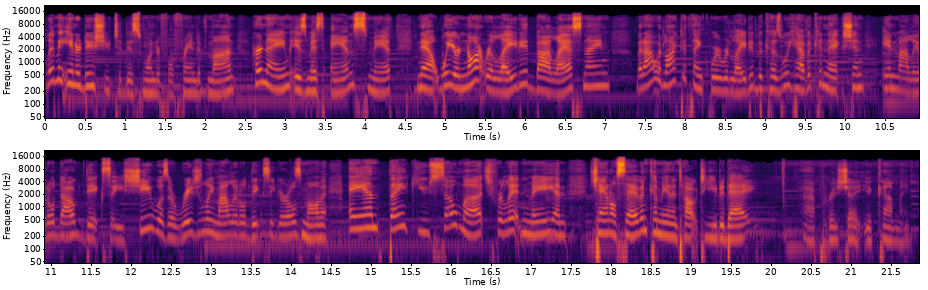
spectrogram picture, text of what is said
Let me introduce you to this wonderful friend of mine. Her name is Miss Ann Smith. Now, we are not related by last name, but I would like to think we're related because we have a connection in my little dog Dixie. She was originally my little Dixie girl's mama. And thank you so much for letting me and Channel 7 come in and talk to you today. I appreciate you coming.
